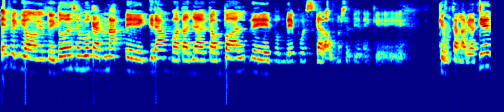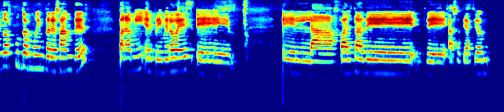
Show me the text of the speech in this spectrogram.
Efectivamente, y todo desemboca en una eh, gran batalla campal eh, donde pues cada uno se tiene que, que buscar la vida. Tiene dos puntos muy interesantes. Para mí, el primero es eh, la falta de, de asociación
